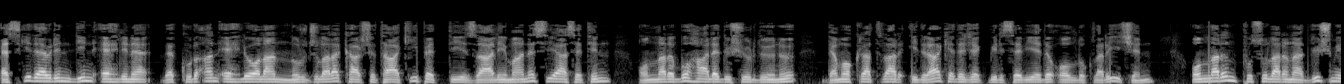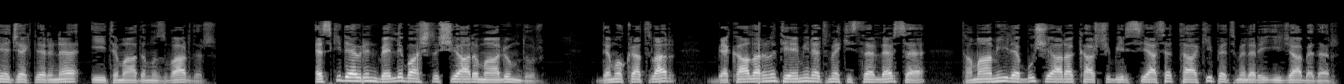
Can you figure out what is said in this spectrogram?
Eski devrin din ehline ve Kur'an ehli olan nurculara karşı takip ettiği zalimane siyasetin onları bu hale düşürdüğünü demokratlar idrak edecek bir seviyede oldukları için onların pusularına düşmeyeceklerine itimadımız vardır. Eski devrin belli başlı şiarı malumdur. Demokratlar bekalarını temin etmek isterlerse tamamiyle bu şiara karşı bir siyaset takip etmeleri icap eder.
